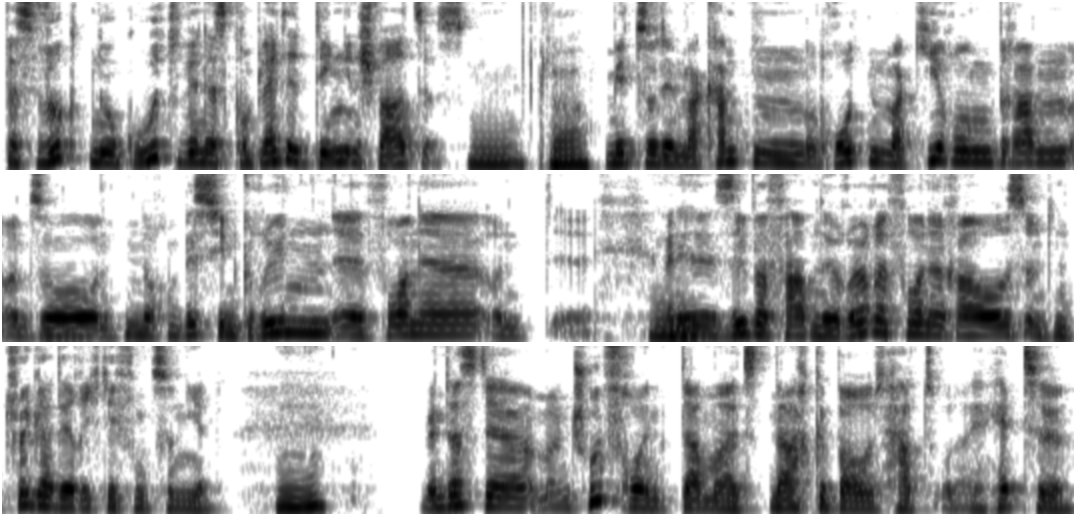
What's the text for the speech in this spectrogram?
das, wirkt nur gut, wenn das komplette Ding in schwarz ist. Mhm, klar. Mit so den markanten roten Markierungen dran und so und noch ein bisschen grün äh, vorne und äh, mhm. eine silberfarbene Röhre vorne raus und ein Trigger, der richtig funktioniert. Mhm. Wenn das der mein Schulfreund damals nachgebaut hat oder hätte,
